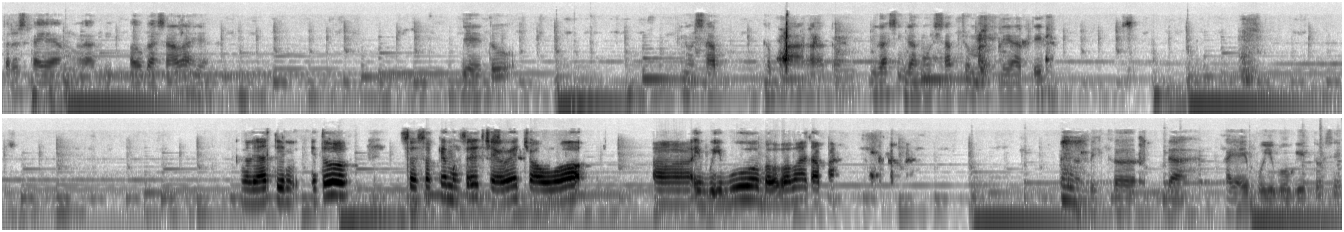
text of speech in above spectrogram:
terus kayak lagi kalau gak salah ya dia itu ngusap kepala atau enggak sih nggak ngusap cuma liatin ngeliatin itu sosoknya maksudnya cewek cowok uh, ibu-ibu bapak-bapak atau apa? Lebih ke udah kayak ibu-ibu gitu sih.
